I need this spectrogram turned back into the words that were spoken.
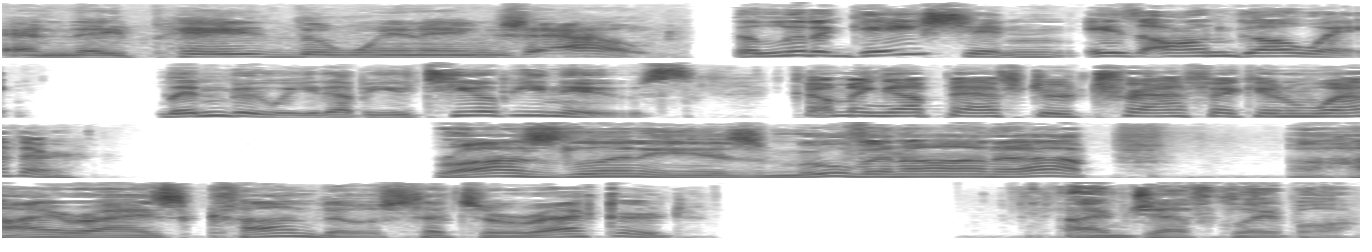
and they paid the winnings out. The litigation is ongoing. Lynn Bowie, WTOP News. Coming up after traffic and weather. Rosslyn is moving on up. A high rise condo sets a record. I'm Jeff Clabaugh.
